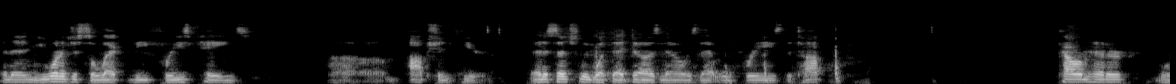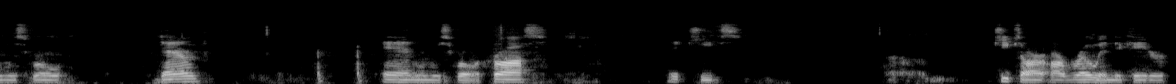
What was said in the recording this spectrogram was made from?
and then you want to just select the freeze panes um, option here. And essentially what that does now is that will freeze the top column header when we scroll down and when we scroll across it keeps um, keeps our, our row indicator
